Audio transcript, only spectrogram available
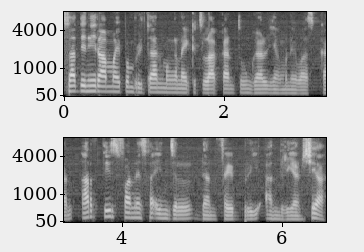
Saat ini ramai pemberitaan mengenai kecelakaan tunggal yang menewaskan artis Vanessa Angel dan Febri Andriansyah.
